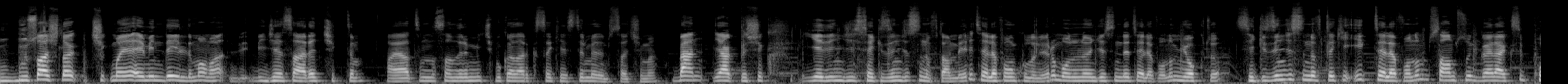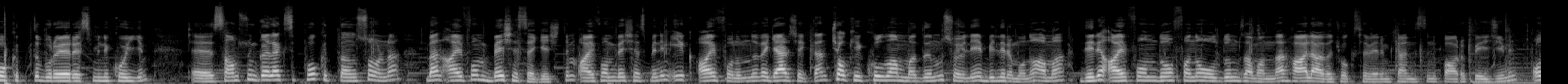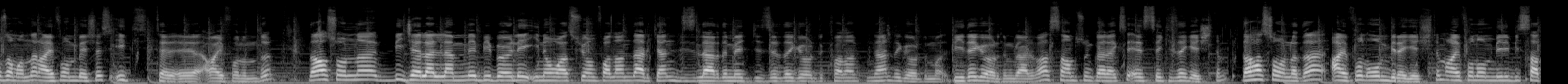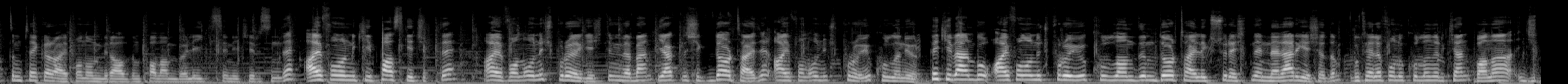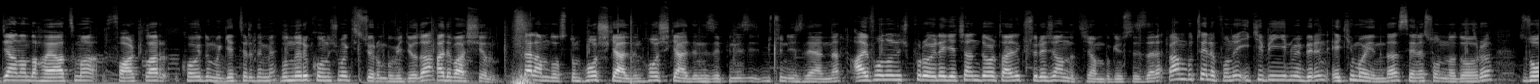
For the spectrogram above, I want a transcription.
Bu, bu saçla çıkmaya emin değildim ama bir cesaret çıktım. Hayatımda sanırım hiç bu kadar kısa kestirmedim saçımı. Ben yaklaşık 7. 8. sınıftan beri telefon kullanıyorum. Onun öncesinde telefonum yoktu. 8. sınıftaki ilk telefonum Samsung Galaxy Pocket'tı. Buraya resmini koyayım. Ee, Samsung Galaxy Pocket'tan sonra ben iPhone 5s'e geçtim. iPhone 5s benim ilk iPhone'umdu ve gerçekten çok iyi kullanmadığımı söyleyebilirim onu ama deli iPhone fanı olduğum zamanlar hala da çok severim kendisini Faruk Beyciğimin. O zamanlar iPhone 5s ilk te- e, iPhone'umdu. Daha sonra bir celallenme bir böyle inovasyon falan derken dizilerde Medcezir'de gördük falan. Nerede gördüm? Feed'e gördüm galiba. Samsung Galaxy S8'e geçtim. Daha sonra da iPhone 11'e geçtim. iPhone 11'i bir sattım tekrar iPhone 11 aldım falan böyle 2 sene içerisinde. iPhone 12'yi pas geçip de iPhone 13 Pro'ya geçtim ve ben yaklaşık 4 aydır iPhone 13 Pro'yu kullanıyorum. Peki ben bu iPhone 13 Pro'yu kullandığım 4 aylık süreçte neler yaşadım? Bu telefonu kullanırken bana ciddi anlamda hayatıma farklar koydu mu, getirdi mi? Bunları konuşmak istiyorum bu videoda. Hadi başlayalım. Selam dostum, hoş geldin. Hoş geldiniz hepiniz, bütün izleyenler. iPhone 13 Pro ile geçen 4 aylık süreci anlatacağım bugün sizlere. Ben bu telefonu 2021'in Ekim ayında sene sonuna doğru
